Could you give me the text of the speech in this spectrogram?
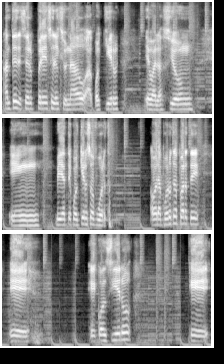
Antes de ser preseleccionado a cualquier evaluación en, mediante cualquier software. Ahora, por otra parte, eh, considero que,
